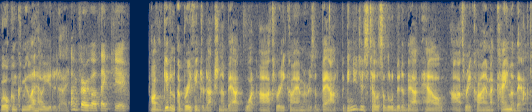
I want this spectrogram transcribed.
Welcome, Camilla. How are you today? I'm very well, thank you. I've given a brief introduction about what R3 Kiama is about, but can you just tell us a little bit about how R3 Kiama came about?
